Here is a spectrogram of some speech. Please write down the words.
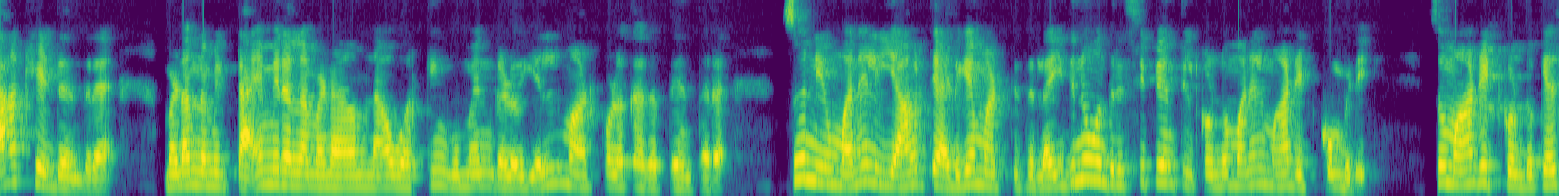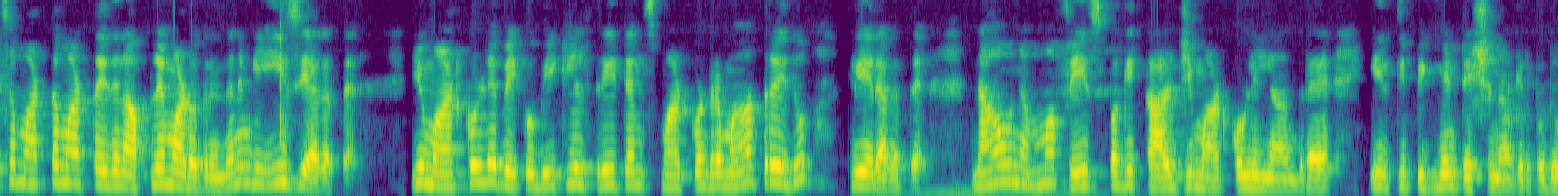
ಯಾಕೆ ಹೇಳಿದೆ ಅಂದರೆ ಮೇಡಮ್ ನಮಗೆ ಟೈಮ್ ಇರಲ್ಲ ಮೇಡಮ್ ನಾವು ವರ್ಕಿಂಗ್ ವುಮೆನ್ಗಳು ಎಲ್ಲಿ ಮಾಡ್ಕೊಳಕ್ಕಾಗತ್ತೆ ಅಂತಾರೆ. ಸೊ ನೀವು ಮನೇಲಿ ಯಾವ ರೀತಿ ಅಡುಗೆ ಮಾಡ್ತಿದ್ರಲ್ಲ ಇದನ್ನೂ ಒಂದು ರೆಸಿಪಿ ಅಂತ ತಿಳ್ಕೊಂಡು ಮನೇಲಿ ಮಾಡಿ ಇಟ್ಕೊಂಬಿಡಿ ಸೊ ಮಾಡಿಟ್ಕೊಂಡು ಕೆಲಸ ಮಾಡ್ತಾ ಮಾಡ್ತಾ ಇದನ್ನು ಅಪ್ಲೈ ಮಾಡೋದ್ರಿಂದ ನಿಮಗೆ ಈಸಿ ಆಗುತ್ತೆ. ನೀವು ಮಾಡ್ಕೊಳ್ಳೇಬೇಕು ವೀಕ್ಲಿ ತ್ರೀ ಟೈಮ್ಸ್ ಮಾಡ್ಕೊಂಡ್ರೆ ಮಾತ್ರ ಇದು ಕ್ಲಿಯರ್ ಆಗುತ್ತೆ. ನಾವು ನಮ್ಮ ಫೇಸ್ ಬಗ್ಗೆ ಕಾಳಜಿ ಮಾಡ್ಕೊಳ್ಳಿಲ್ಲ ಅಂದರೆ ಈ ರೀತಿ ಪಿಗ್ಮೆಂಟೇಷನ್ ಆಗಿರ್ಬೋದು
